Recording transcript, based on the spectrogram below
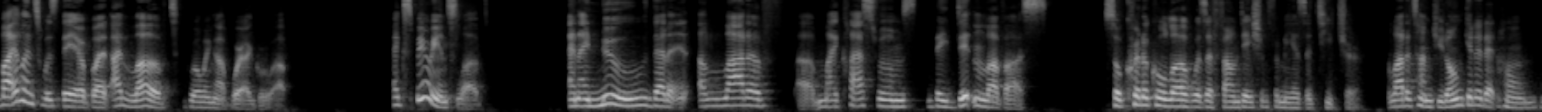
violence was there, but I loved growing up where I grew up. I experienced love. And I knew that a, lot of uh, my classrooms, they didn't love us. So critical love was a foundation for me as a teacher. A lot of times you don't get it at home.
